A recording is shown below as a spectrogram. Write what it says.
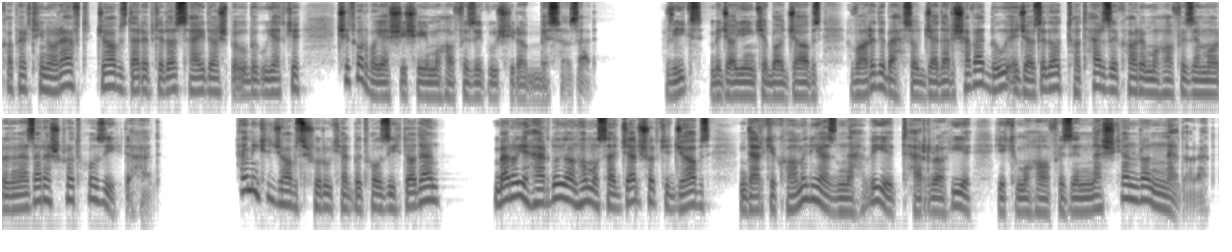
کاپرتینو رفت، جابز در ابتدا سعی داشت به او بگوید که چطور باید شیشه محافظ گوشی را بسازد. ویکس به جای اینکه با جابز وارد بحث و جدل شود به او اجازه داد تا طرز کار محافظ مورد نظرش را توضیح دهد. همین که جابز شروع کرد به توضیح دادن، برای هر دوی آنها مسجل شد که جابز درک کاملی از نحوه طراحی یک محافظ نشکن را ندارد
